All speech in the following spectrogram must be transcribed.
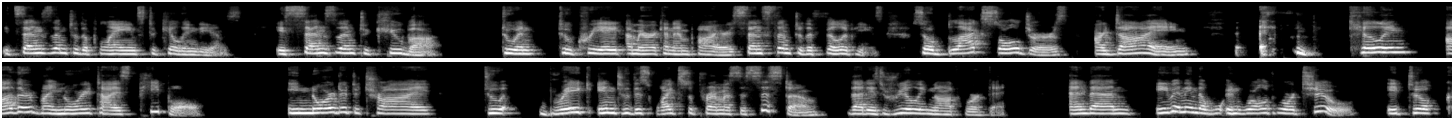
It sends them to the plains to kill Indians. It sends them to Cuba to, in, to create American empire. It sends them to the Philippines. So black soldiers are dying, killing other minoritized people in order to try to break into this white supremacist system that is really not working. And then even in the in World War II, it took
